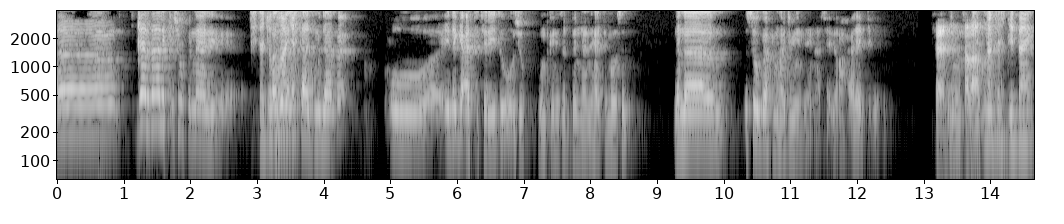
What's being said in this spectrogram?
آه، غير ذلك أشوف إنه يعني يحتاجون ما زلنا نحتاج مدافع. وإذا قعد تشيتشاريتو أشوف ممكن يزبط لنا نهايه الموسم. لأن السوق ما في مهاجمين زي الناس اللي راحوا عليه كلهم فعلا خلاص. منفس ديباي.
